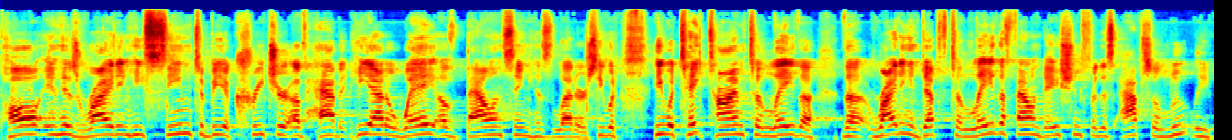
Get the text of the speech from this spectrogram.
Paul, in his writing, he seemed to be a creature of habit. He had a way of balancing his letters. He would, he would take time to lay the, the writing in depth, to lay the foundation for this absolutely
